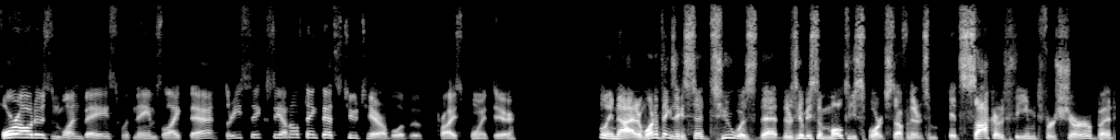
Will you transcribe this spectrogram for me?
Four autos and one base with names like that, 360. I don't think that's too terrible of a price point there. Really not. And one of the things they said too was that there's going to be some multi-sport stuff in there. It's, it's soccer themed for sure, but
